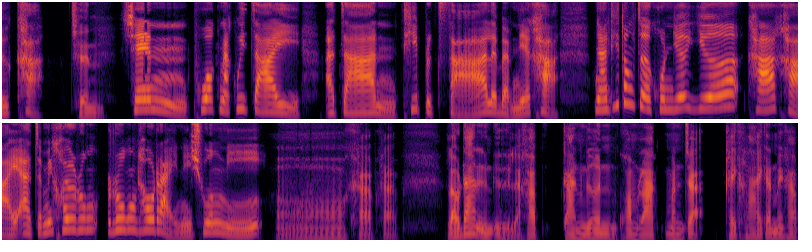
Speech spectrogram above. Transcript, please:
ลึกๆค่ะ เช่น เช่น พวกนักวิจัย อาจารย์ที่ปรึกษาอะไรแบบเนี้ยค่ะ งานที่ต้องเจอคนเยอะๆ ค้าขายอาจจะไม่ค่อยรุ่งรุ่งเท่าไหร่ในช่วงนี้ อ๋อ ครับครับ แล้วด้านอื่นๆล่ะครับ การเงินความรักมันจะคล้ายๆ กันไหมครับ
